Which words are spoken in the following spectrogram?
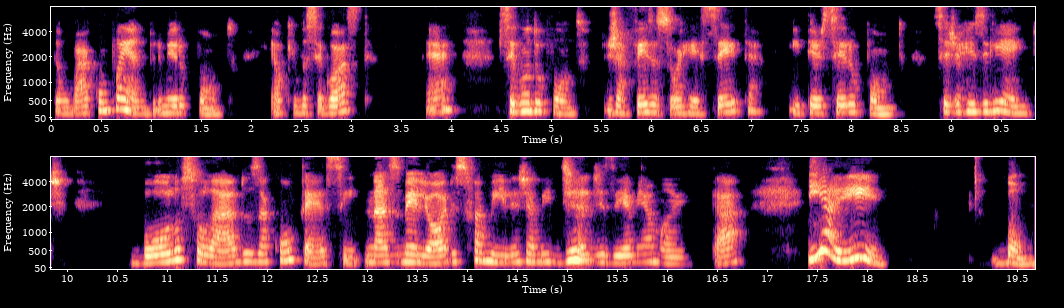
Então, vá acompanhando. Primeiro ponto, é o que você gosta, né? Segundo ponto, já fez a sua receita? E terceiro ponto, seja resiliente. Bolos solados acontecem nas melhores famílias, já me já dizia minha mãe, tá? E aí, bom,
